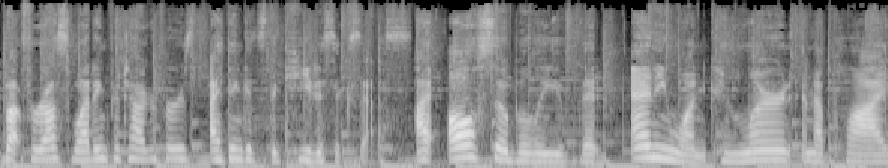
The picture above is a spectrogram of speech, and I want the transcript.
but for us wedding photographers, I think it's the key to success. I also believe that anyone can learn and apply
